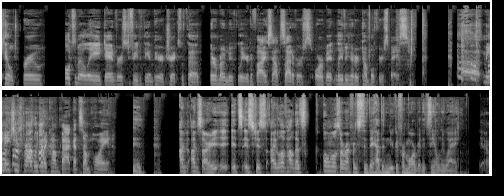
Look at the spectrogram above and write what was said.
killed Cru. Ultimately, Danvers defeated the Imperatrix with a thermonuclear device outside of Earth's orbit, leaving her to tumble through space. Uh, meaning she's probably going to come back at some point. I'm I'm sorry. It's it's just I love how that's almost a reference to they had to nuke it from orbit. It's the only way. Yeah.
